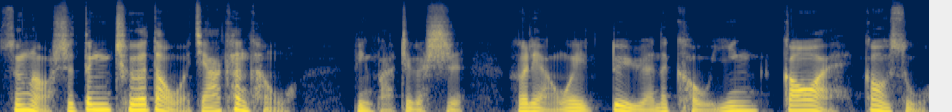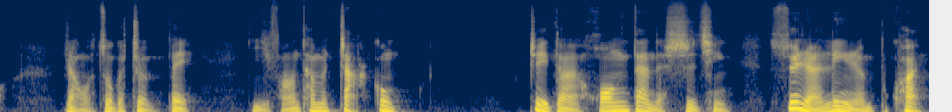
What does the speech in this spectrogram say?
孙老师登车到我家看看我，并把这个事和两位队员的口音高矮告诉我，让我做个准备，以防他们诈供。这段荒诞的事情虽然令人不快，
